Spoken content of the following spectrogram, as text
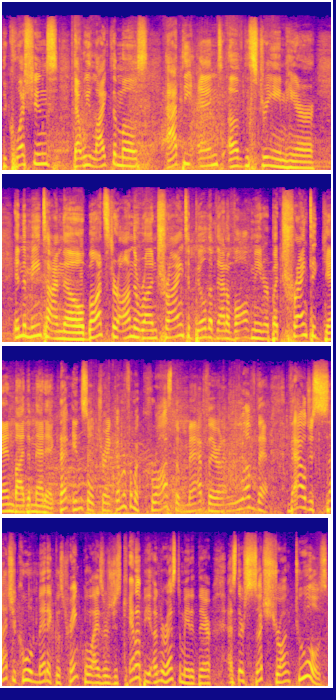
the questions that we like the most at the end of the stream here. In the meantime, though, Monster on the run trying to build up that evolve meter, but tranked again by the medic. That insult trank coming from across the map there, and I love that. Val, just such a cool medic. Those tranquilizers just cannot be underestimated there, as they're such strong tools.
